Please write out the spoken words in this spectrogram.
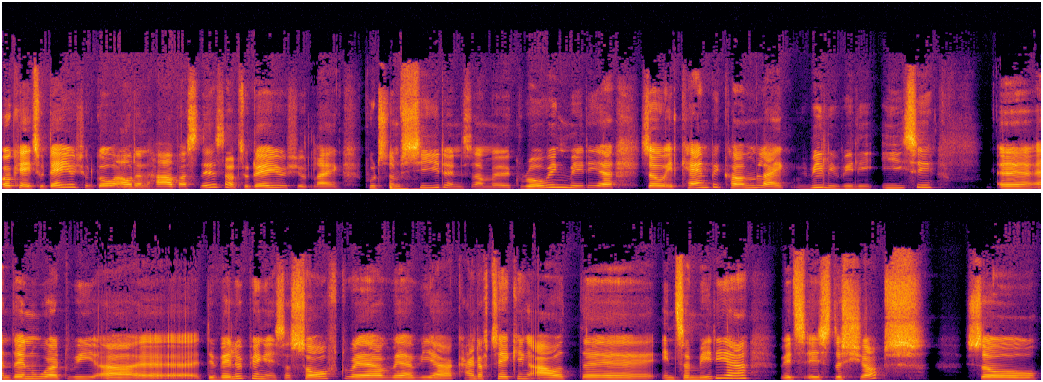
okay today you should go out and Mm-hmm. harvest this or today you should like put some seed in some uh, growing media so it can become like really really easy uh, and then what we are uh, developing is a software where we are kind of taking out the intermedia, which is the shops. So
